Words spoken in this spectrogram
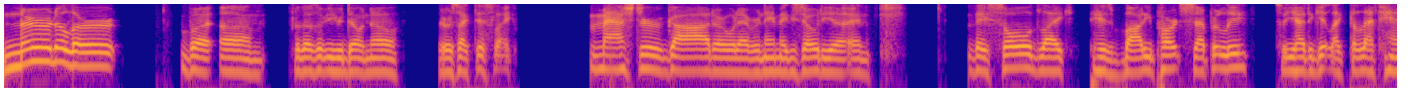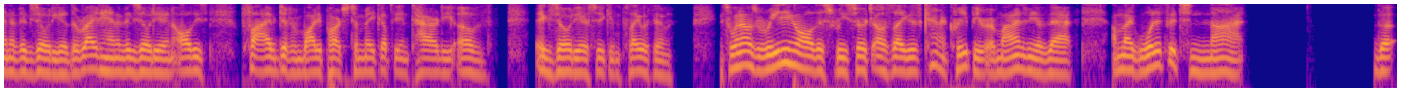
Nerd alert. But um, for those of you who don't know, there was like this like master god or whatever named Exodia, and they sold like his body parts separately. So you had to get like the left hand of Exodia, the right hand of Exodia, and all these five different body parts to make up the entirety of Exodia so you can play with him. And so when I was reading all this research, I was like, this kind of creepy. It reminds me of that. I'm like, what if it's not the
